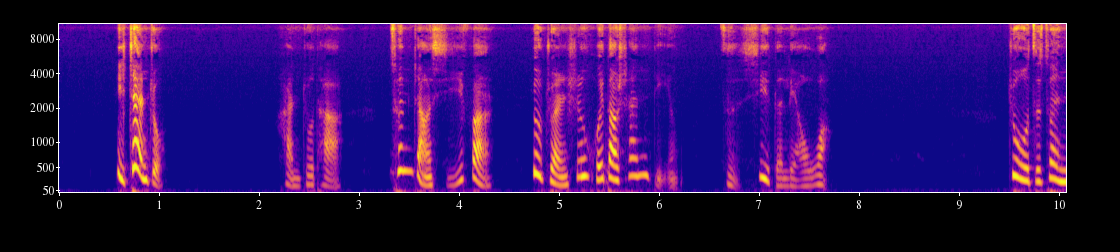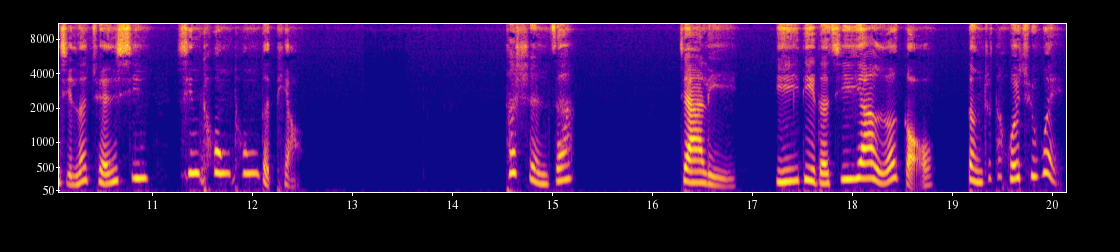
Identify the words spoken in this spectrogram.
“你站住！”喊住他，村长媳妇儿又转身回到山顶。仔细的瞭望，柱子攥紧了拳心，心通通的跳。他婶子家里一地的鸡鸭鹅狗等着他回去喂，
